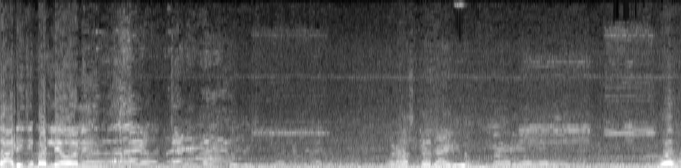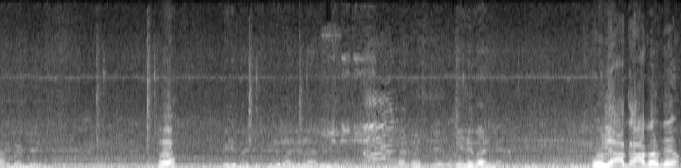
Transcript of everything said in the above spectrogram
ગાડી જે બધ લેવાની. ઓલે આગળ ગયો?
